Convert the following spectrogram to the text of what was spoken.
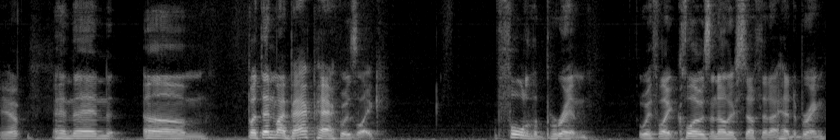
Yep. And then, um, but then my backpack was like full to the brim with like clothes and other stuff that I had to bring.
